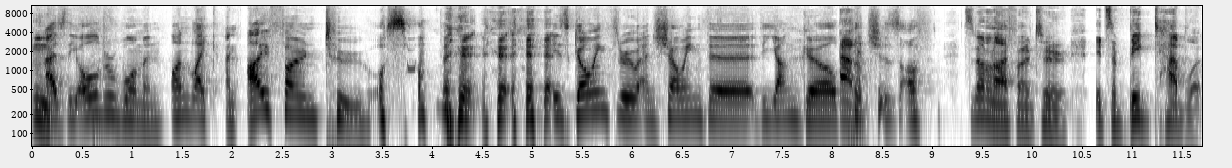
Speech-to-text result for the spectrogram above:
Mm. As the older woman on like an iPhone two or something is going through and showing the the young girl Adam. pictures of. It's not an iPhone 2. It's a big tablet.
